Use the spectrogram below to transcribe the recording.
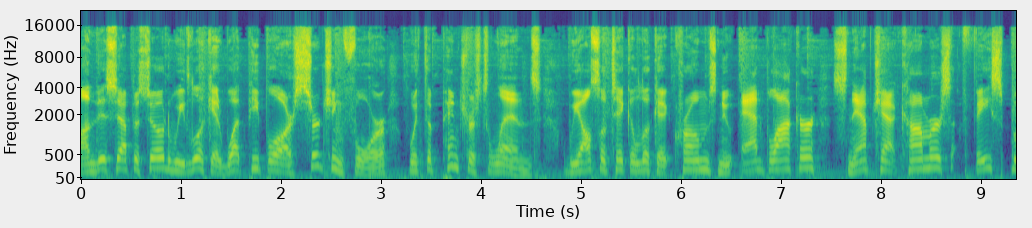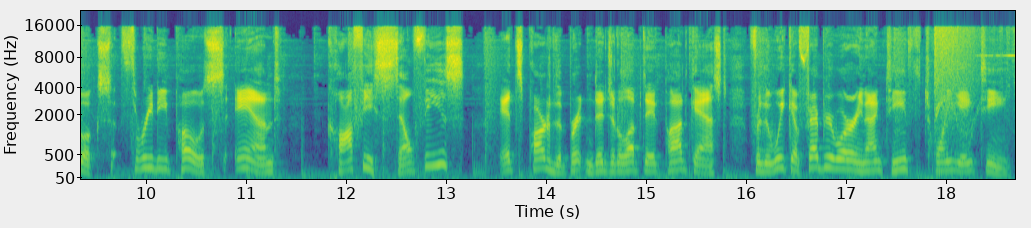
On this episode, we look at what people are searching for with the Pinterest lens. We also take a look at Chrome's new ad blocker, Snapchat Commerce, Facebook's 3D posts, and coffee selfies? It's part of the Britton Digital Update podcast for the week of February 19th, 2018.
